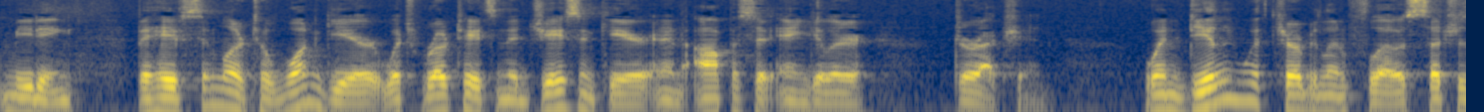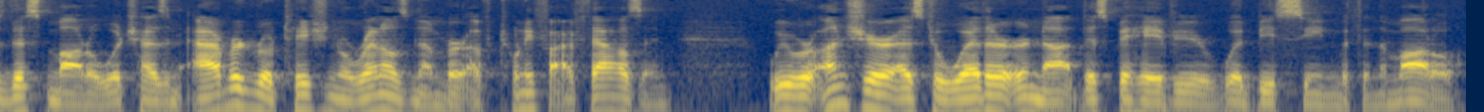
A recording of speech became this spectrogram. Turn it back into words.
meeting behave similar to one gear which rotates an adjacent gear in an opposite angular direction. When dealing with turbulent flows such as this model, which has an average rotational Reynolds number of 25,000, we were unsure as to whether or not this behavior would be seen within the model.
